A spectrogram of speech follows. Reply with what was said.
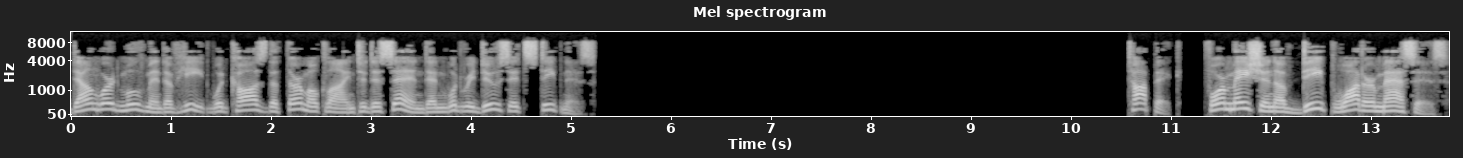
downward movement of heat would cause the thermocline to descend and would reduce its steepness. Topic: Formation of deep water masses.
